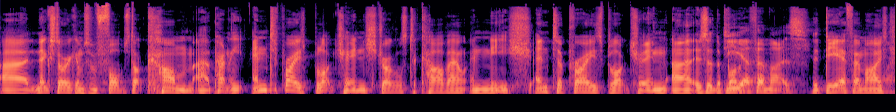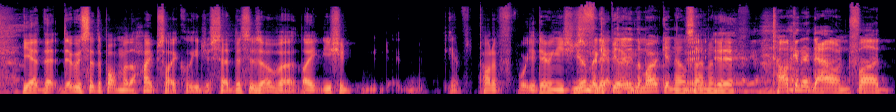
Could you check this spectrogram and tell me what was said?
uh, next story comes from Forbes.com. Uh, apparently, enterprise blockchain struggles to carve out a niche. Enterprise blockchain uh, is at the bottom. DFMIs. The DFMIs. Yeah, that, that was at the bottom of the hype cycle. You just said this is over. Like you should yeah, part of what you're doing. You you're manipulating the market now, Simon. Yeah. Talking it down, fun.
